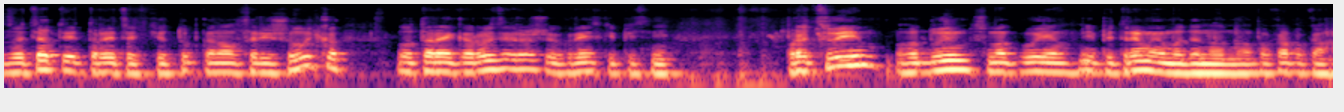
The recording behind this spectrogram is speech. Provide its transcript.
з 20.30. Ютуб канал Сергій Шелудько, лотерейка розіграш і українські пісні. Працюємо, годуємо, смакуємо і підтримуємо один одного. Пока-пока.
